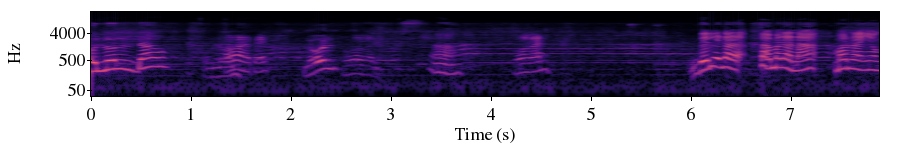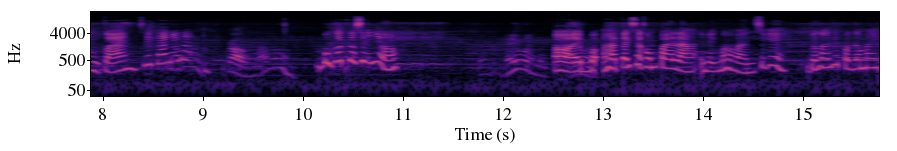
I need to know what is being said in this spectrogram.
Ulol daw. Lol. Lol. Ah. Dili na, tama na na. Mo na yung kuan. Sita na na. Ikaw, ano? Bugot na sa inyo. Oh, ibo- hatag sa kumpala. Inig mo man. Sige, dungagi pagamay.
